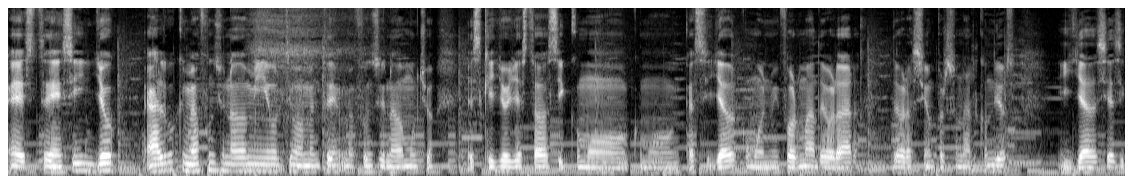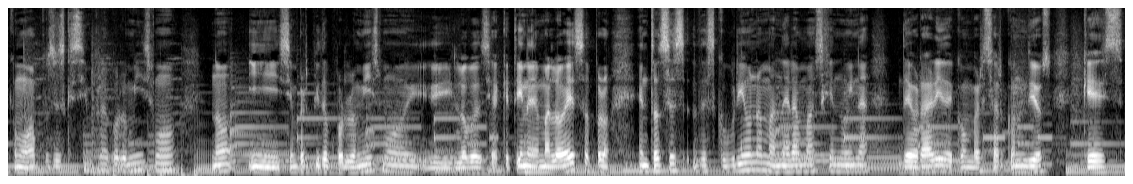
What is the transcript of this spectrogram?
Este, sí, yo, algo que me ha funcionado a mí últimamente, me ha funcionado mucho, es que yo ya estaba así como, como encasillado como en mi forma de orar, de oración personal con Dios. Y ya decía así como, oh, pues es que siempre hago lo mismo, ¿no? Y siempre pido por lo mismo. Y, luego decía que tiene de malo eso. Pero entonces descubrí una manera más genuina de orar y de conversar con Dios, que es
